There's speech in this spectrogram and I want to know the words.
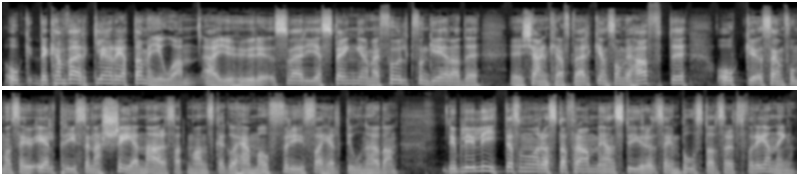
Och det kan verkligen reta mig Johan, är ju hur Sverige stänger de här fullt fungerande eh, kärnkraftverken som vi haft eh, och sen får man se hur elpriserna skenar så att man ska gå hemma och frysa helt i onödan. Det blir lite som om man röstar fram en styrelse i en bostadsrättsförening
